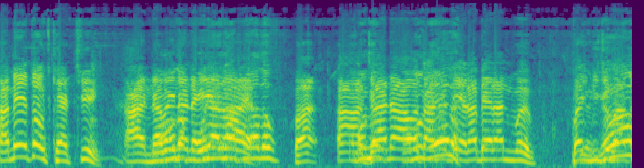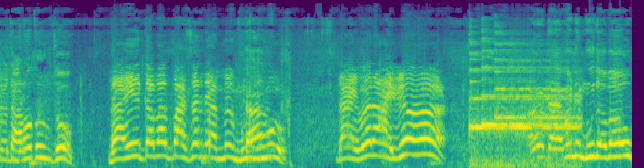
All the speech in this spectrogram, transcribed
અમે તો ખેંચ્યું આ નવીના નહીં આલો. આ. બેરા બસ બીજી તારો તો જો નહીં તમારી પાછળ અમે હું ડ્રાઈવર આવ્યો. હવે ડ્રાઈવર ને હું દબાવું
